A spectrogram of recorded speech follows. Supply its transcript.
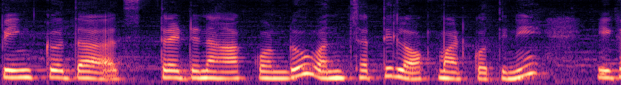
ಪಿಂಕ್ದ ಥ್ರೆಡ್ನ ಹಾಕ್ಕೊಂಡು ಒಂದು ಸರ್ತಿ ಲಾಕ್ ಮಾಡ್ಕೋತೀನಿ. ಈಗ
